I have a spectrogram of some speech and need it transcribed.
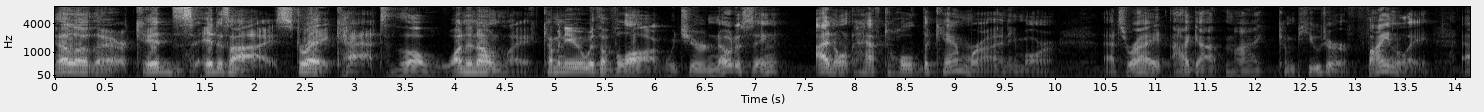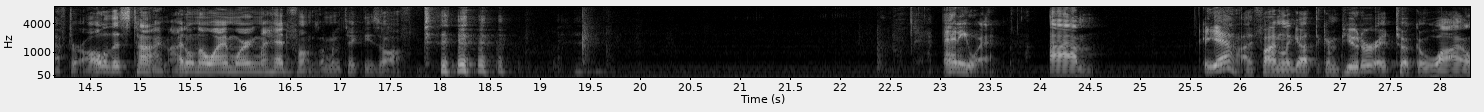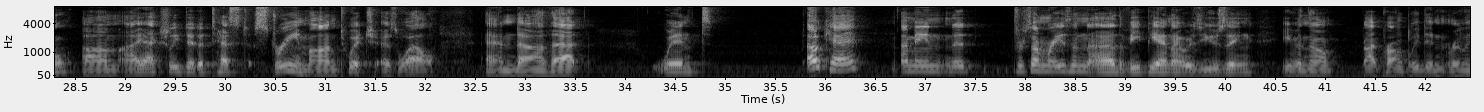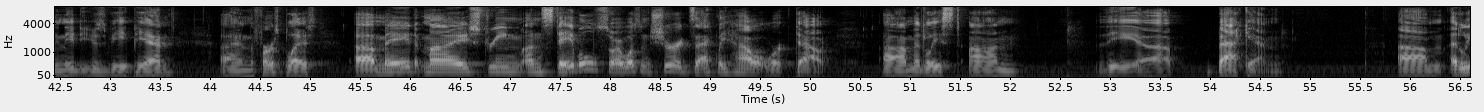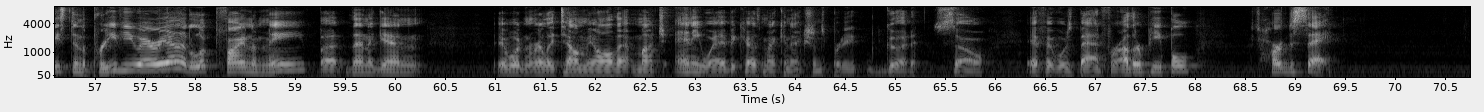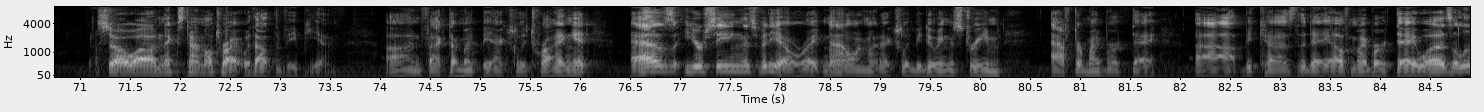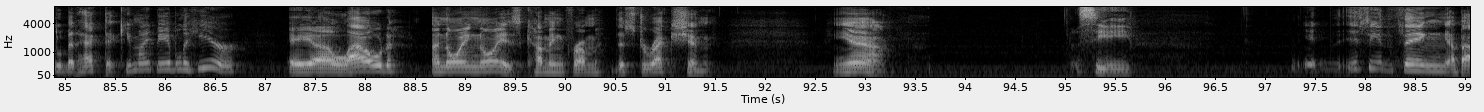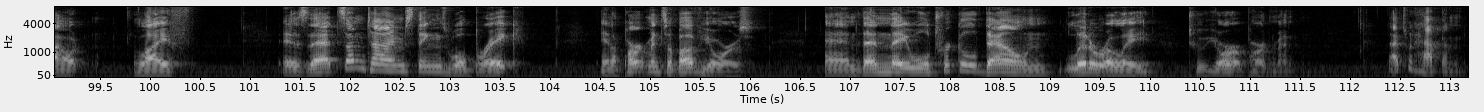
Hello there, kids. It is I, Stray Cat, the one and only, coming to you with a vlog, which you're noticing I don't have to hold the camera anymore. That's right, I got my computer, finally. After all of this time, I don't know why I'm wearing my headphones. I'm going to take these off. anyway, um, yeah, I finally got the computer. It took a while. Um, I actually did a test stream on Twitch as well, and uh, that went okay. I mean, it, for some reason, uh, the VPN I was using, even though I probably didn't really need to use VPN uh, in the first place, uh, made my stream unstable, so I wasn't sure exactly how it worked out, um, at least on the uh, back end. Um, at least in the preview area, it looked fine to me, but then again, it wouldn't really tell me all that much anyway because my connection's pretty good. So if it was bad for other people, it's hard to say. So uh, next time I'll try it without the VPN. Uh, in fact, I might be actually trying it as you're seeing this video right now. I might actually be doing a stream after my birthday uh, because the day of my birthday was a little bit hectic. You might be able to hear a uh, loud, annoying noise coming from this direction. Yeah. See, you see, the thing about life is that sometimes things will break in apartments above yours, and then they will trickle down literally to your apartment. That's what happened.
